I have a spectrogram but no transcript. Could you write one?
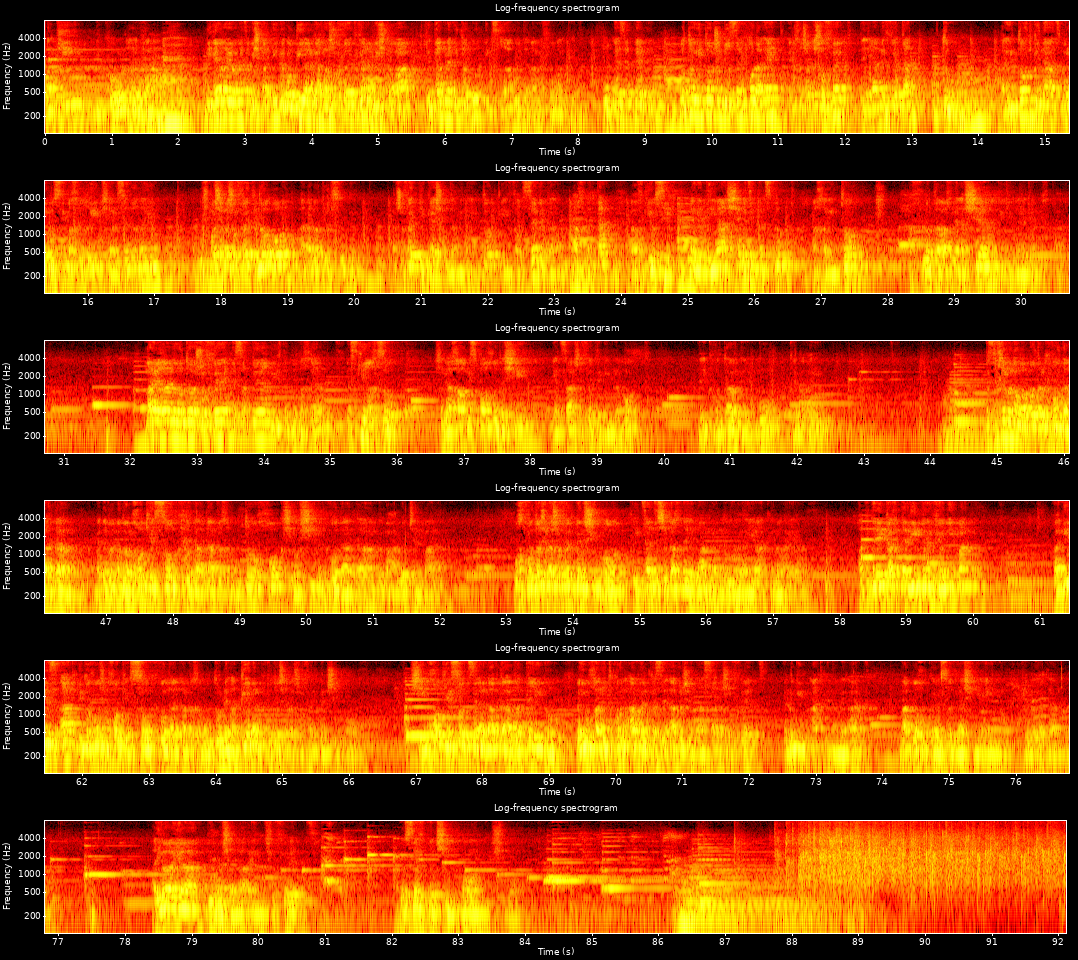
נקי מכל רבב. מיהר היועץ המשפטי והודיע על כך לשופט ולמשטרה, וגם לעיתונות נמסרה הודעה מפורטת. ואיזה פלא, אותו עיתון שפרסם כל העת את חשד השופט נעלם לפתע דום. העיתון פינה עצמו לנושאים אחרים שעל סדר היום, ושמו של השופט לא עוד עלה בפרסומים. השופט ביקש אומנם מן העיתון כי יפרסם את ההחלטה, ואף כי יוסיף לידיעה שמץ התנצלות, אך העיתון אף לא טרח לאשר כי קיבל את המכתב. מה הראה לאותו השופט נספר בהזדמנות אחרת? נזכיר אך זאת, שלאחר מספר חודשים יצא השופט לגמלאות, ועקבותיו נעלמו היו. משיחים לנו רבות על כבוד האדם, מדברים לנו על חוק יסוד כבוד האדם וחירותו, חוק שהושיב את כבוד האדם במעלות של מעלה. וכבודו של השופט בן שמעון, כיצד זה שכך נעלם לנו והיה כלא היה? עד כדי כך דלים ואביונים אנו? ואני אזעק מכוחו של חוק יסוד כבוד האדם וחירותו להגן על כבודו של השופט בן שמעון. שאם חוק יסוד זה עליו גאוותנו, לא יוכל לתקון עוול כזה עוול שנעשה לשופט, ולו במעט מן המעט, מה בחוק היסוד להשמיענו ולא ידענו? היו היה בירושלים שופט, יוסף בן שמעון שמו.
